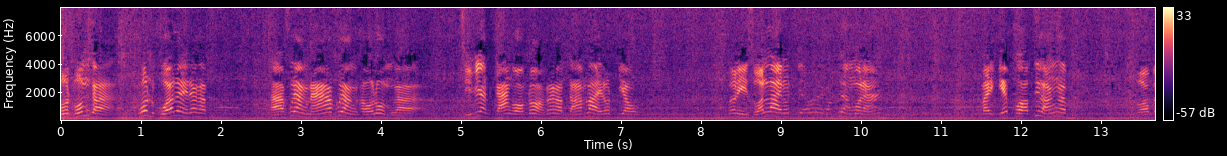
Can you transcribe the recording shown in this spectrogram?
สูตรผมกะพ่นขวาเลยนะครับถ้าเฟื่องหนาเฟื่องเขาล่มกะสีเวียนกลางออกนอกนะครับ ตามไล่รถเกี่ยวตัวนี้สวนไล่รถเกี่ยวเลยครับเฟื่องโมนะไปเก็บขอบที่หลังครับขอบไป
